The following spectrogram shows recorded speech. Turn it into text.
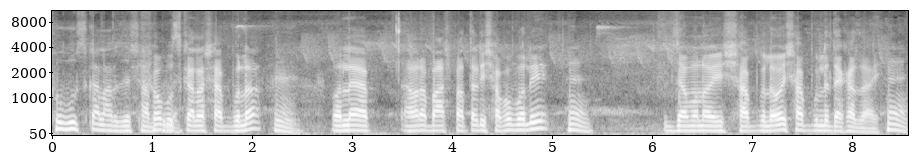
সবুজ কালার যে সাপ সবুজ কালার সাপগুলো। হ্যাঁ। বলে আমরা বাঁশ পাতাড়ি সাপও বলি। হ্যাঁ। যেমন ওই সাপগুলো ওই সাপগুলো দেখা যায়। হ্যাঁ।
